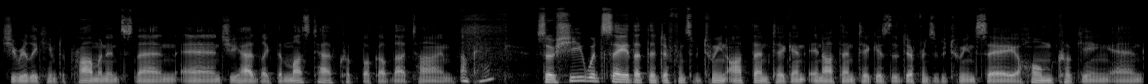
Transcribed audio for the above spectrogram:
She really came to prominence then, and she had like the must-have cookbook of that time. Okay. So she would say that the difference between authentic and inauthentic is the difference between, say, home cooking and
